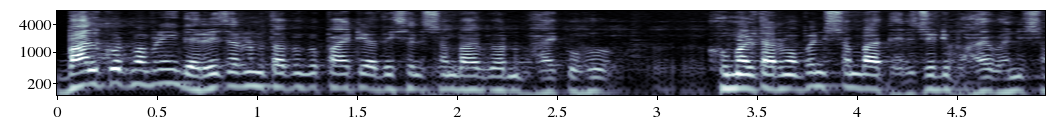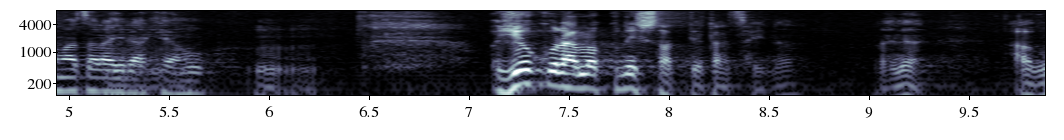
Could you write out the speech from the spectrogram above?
बालकोटमा पनि धेरै चरणमा तपाईँको पार्टी अध्यक्षले सम्वाद गर्नुभएको हो। खुमलटारमा पनि सम्वाद धेरैचोटि भयो भन्ने समाचार आइराखेको हो। यो कुरामा कुनै सत्यता छैन होइन? अब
